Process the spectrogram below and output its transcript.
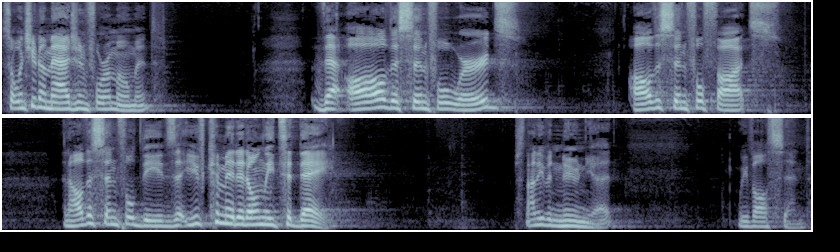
So I want you to imagine for a moment that all the sinful words, all the sinful thoughts, and all the sinful deeds that you've committed only today, it's not even noon yet, we've all sinned.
